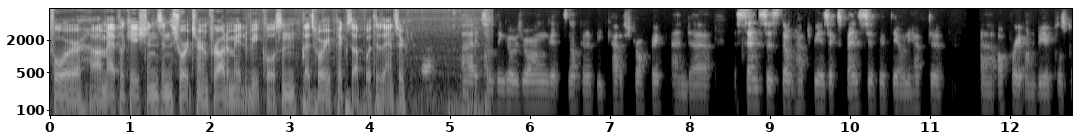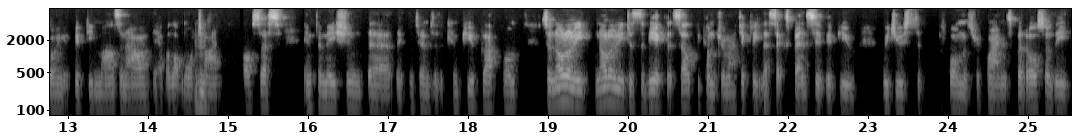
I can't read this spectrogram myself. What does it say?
for um, applications in the short term for automated vehicles, and that's where he picks up with his answer. Uh, if something goes wrong, it's not going to be catastrophic, and uh, the sensors don't have to be as expensive if they only have to uh, operate on vehicles going at 15 miles an hour. They have a lot more mm-hmm. time mm-hmm. to process information the, the, in terms of the compute platform. So not only not only does the vehicle itself become dramatically less expensive if you reduce the performance requirements, but also the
